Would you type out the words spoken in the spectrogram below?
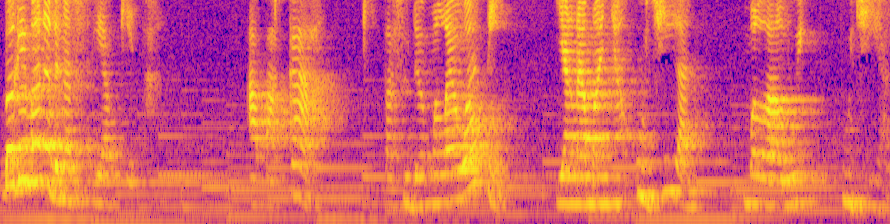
Bagaimana dengan setiap kita? Apakah kita sudah melewati yang namanya ujian melalui pujian?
